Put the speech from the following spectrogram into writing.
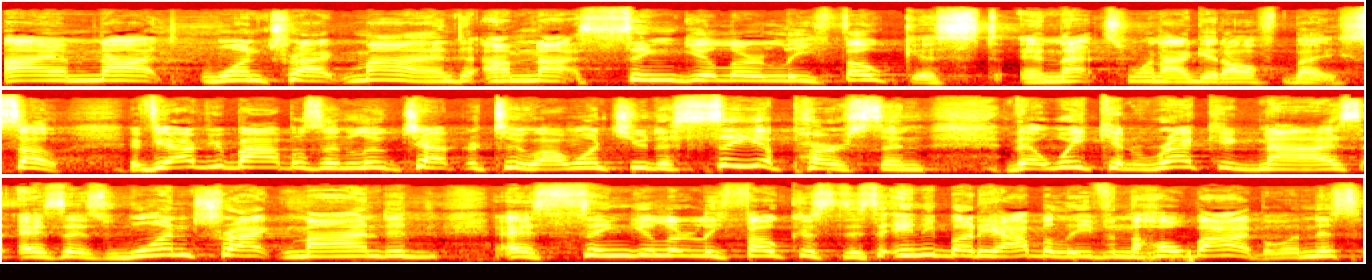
I am not one track mind. I'm not singularly focused, and that's when I get off base. So, if you have your Bibles in Luke chapter 2, I want you to see a person that we can recognize as as one track minded, as singularly focused as anybody I believe in the whole Bible. And this,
